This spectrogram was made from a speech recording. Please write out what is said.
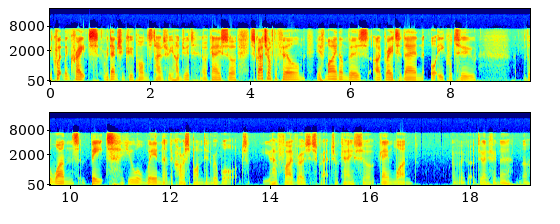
equipment crates, redemption coupons times 300. Okay, so scratch off the film. If my numbers are greater than or equal to the ones beat, you will win the corresponding reward. You have five rows to scratch, okay? So game one, have I got to do anything there? No.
